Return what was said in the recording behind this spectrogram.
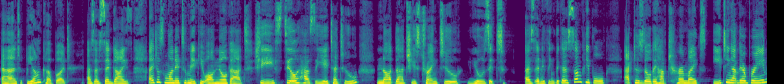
and Bianca, but as I said, guys, I just wanted to make you all know that she still has the Ye tattoo, not that she's trying to use it as anything because some people act as though they have termites eating at their brain,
